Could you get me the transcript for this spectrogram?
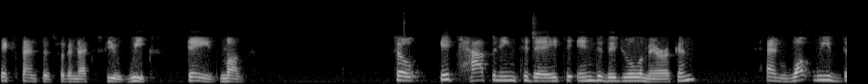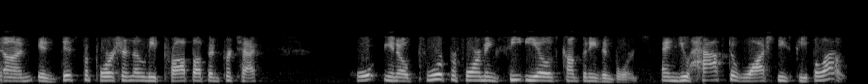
expenses for the next few weeks, days, months. So it's happening today to individual Americans. And what we've done is disproportionately prop up and protect, poor- you know, poor performing CEOs, companies, and boards. And you have to wash these people out.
